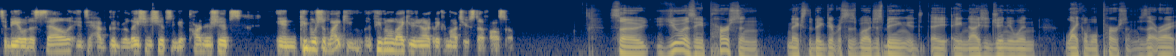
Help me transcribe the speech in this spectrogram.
to be able to sell and to have good relationships and good partnerships. And people should like you. If people don't like you, they're not going to come out to your stuff also. So you as a person makes the big difference as well. Just being a, a nice, genuine, likable person. Is that right?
